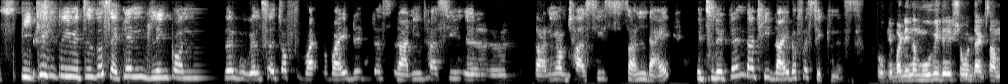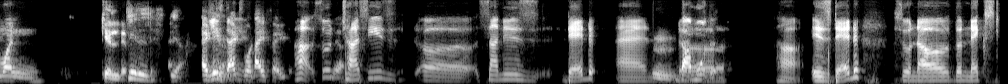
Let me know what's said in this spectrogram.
Speaking tree, which is the second link on the Google search of why, why did this Rani Jhansi, uh, Rani of Jhansi's son die? It's written that he died of a sickness, Okay, but in the movie they showed that someone killed him killed. Yeah. at least Yeah. that's what I felt. हाँ so Yeah. Jhansi's uh, son is dead and Hmm. Damodar. uh, हाँ is dead so now the next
